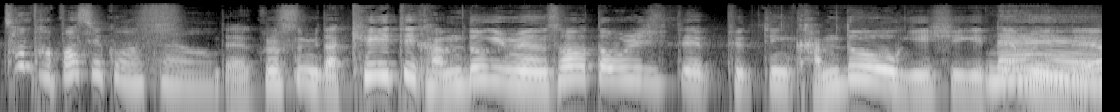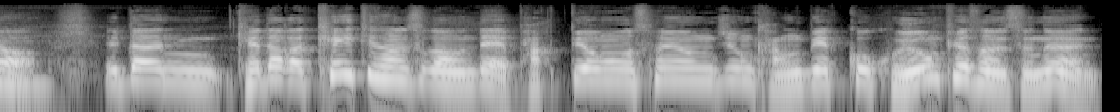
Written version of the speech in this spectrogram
참 바빴을 것 같아요. 네, 그렇습니다. KT 감독이면서 WG 대표팀 감독이시기 네. 때문인데요. 일단 게다가 KT 선수 가운데 박병호, 소영중, 강백호, 고용표 선수는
